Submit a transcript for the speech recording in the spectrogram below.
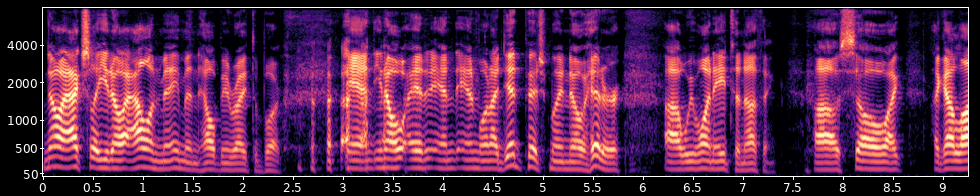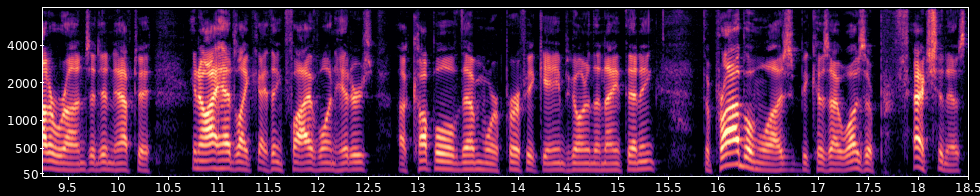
No, actually, you know, Alan Maimon helped me write the book, and you know, and and, and when I did pitch my no hitter, uh, we won eight to nothing. Uh, so I I got a lot of runs. I didn't have to you know, I had like, I think, five one hitters. A couple of them were perfect games going in the ninth inning. The problem was because I was a perfectionist,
